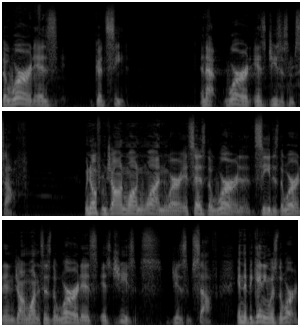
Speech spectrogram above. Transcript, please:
the word is, good seed. And that word is Jesus himself. We know from John 1 1 where it says the word, the seed is the word. And in John 1 it says the word is, is Jesus, Jesus himself. In the beginning was the word.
